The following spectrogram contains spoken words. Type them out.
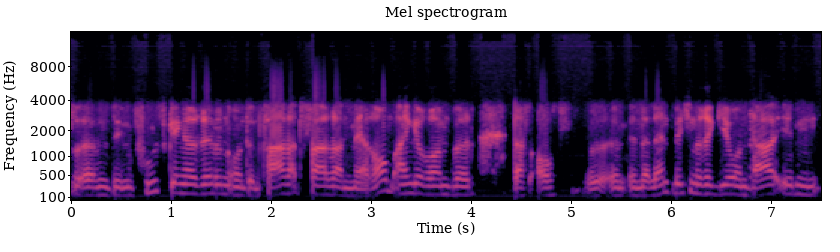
ähm, den Fußgängerinnen und den Fahrradfahrern mehr Raum eingeräumt wird, dass auf äh, in der ländlichen Region da eben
